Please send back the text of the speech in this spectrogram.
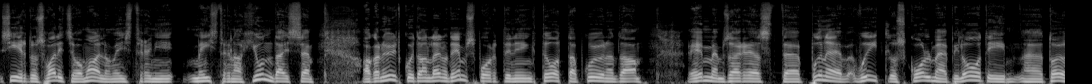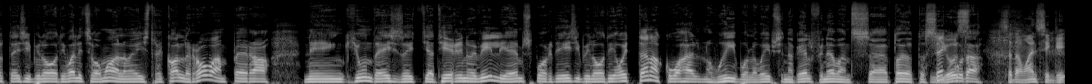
siirdus valitseva maailmameistrini, meistrina Hyundai'sse aga nüüd, kui ta on läinud M-sporti ning tõotab kujuneda MM-sarjast põnev võitlus kolme piloodi, Toyota esipiloodi, valitseva maailmameistri Kalle Rovampera ning Hyundai esisõitja Thierry Neuville'i ja M-spordi esipiloodi Ott Tänaku vahel, no võib-olla võib sinna ka Elfin Evans äh, Toyotas sekkuda. seda ma andsingi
